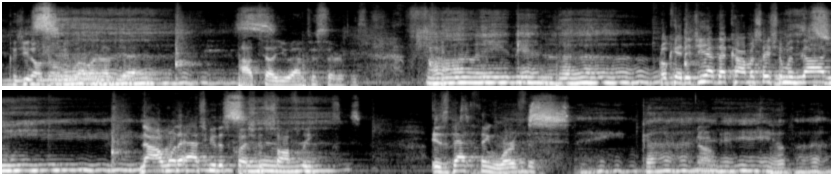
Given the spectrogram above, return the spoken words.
Because you don't know me well enough yet. I'll tell you after service. falling in love Okay, did you have that conversation with God? Now I want to ask you this question softly. Is that thing worth it? thing God ever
